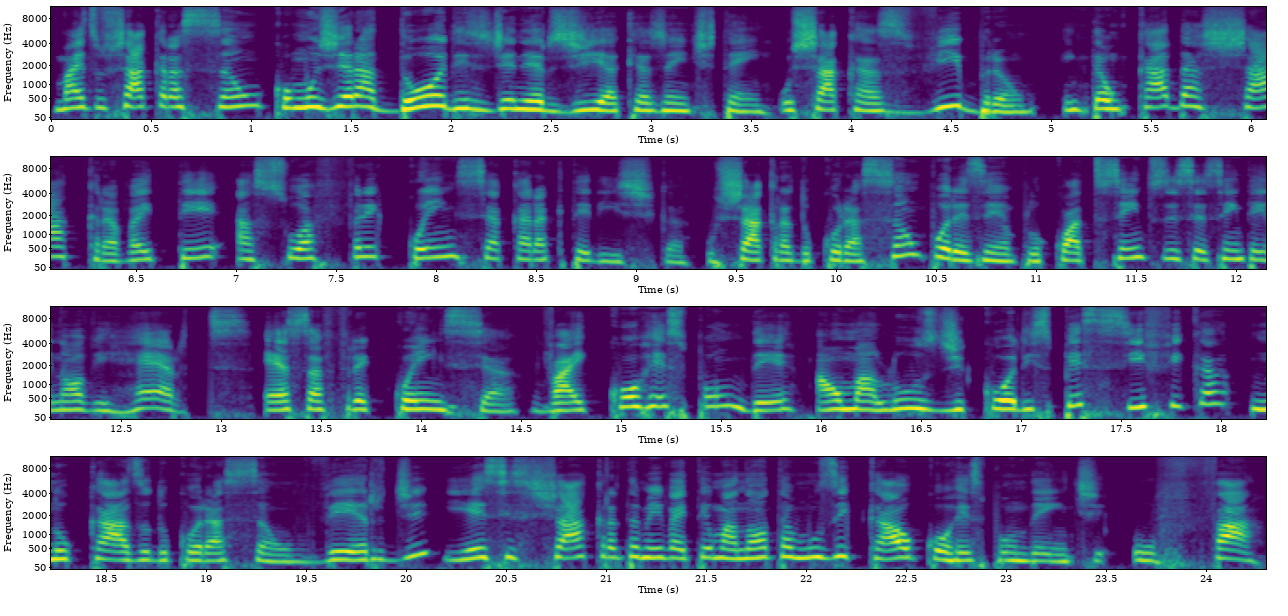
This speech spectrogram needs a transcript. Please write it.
mas os chakras são como geradores de energia que a gente tem. Os chakras vibram, então cada chakra vai ter a sua frequência característica. O chakra do coração, por exemplo, 469 Hz, essa frequência vai corresponder a uma luz de cor específica específica, no caso do coração, verde, e esse chakra também vai ter uma nota musical correspondente, o Fá.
